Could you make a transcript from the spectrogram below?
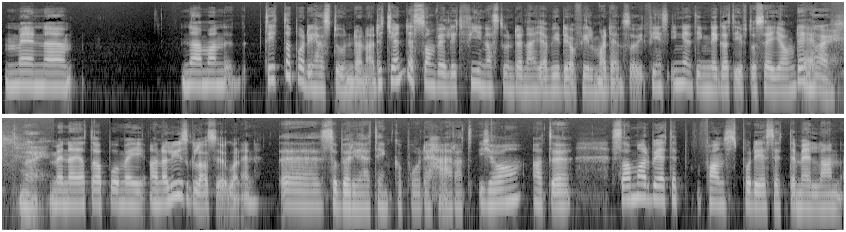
Men äh, när man tittar på de här stunderna, det kändes som väldigt fina stunder när jag videofilmade dem, så det finns ingenting negativt att säga om det. Nej, nej. Men när jag tar på mig analysglasögonen äh, så börjar jag tänka på det här att ja, att äh, samarbete fanns på det sättet mellan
